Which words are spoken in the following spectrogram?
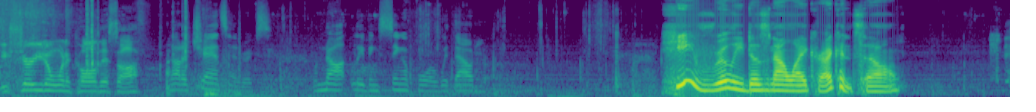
You sure you don't want to call this off? Not a chance, Hendricks. We're not leaving Singapore without her. He really does not like her. I can tell. The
